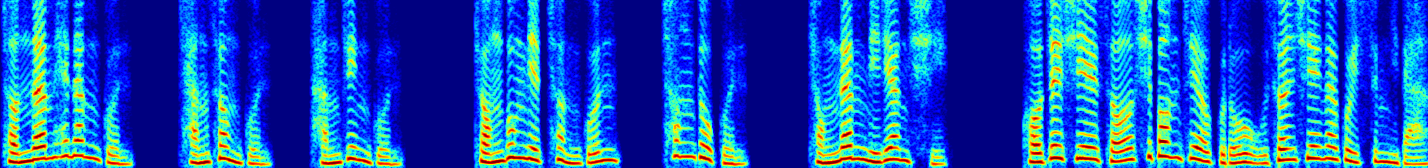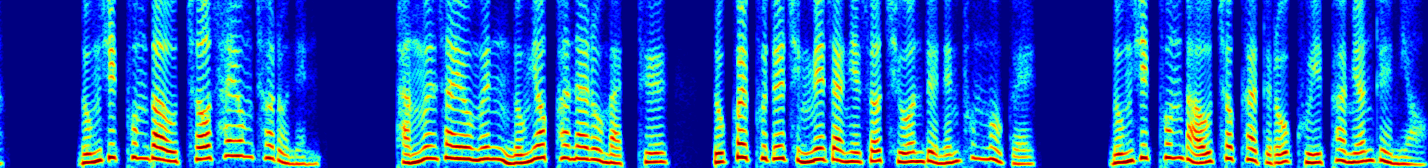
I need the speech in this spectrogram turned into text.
전남 해남군, 장성군, 강진군, 경북 예천군, 청도군, 경남 밀양시, 거제시에서 시범지역으로 우선 시행하고 있습니다. 농식품 바우처 사용처로는 방문 사용은 농협 하나로 마트, 로컬푸드 직매장에서 지원되는 품목을 농식품 바우처 카드로 구입하면 되며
